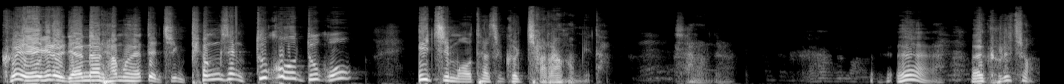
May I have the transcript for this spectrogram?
그 얘기를 옛날에 한번 했더니 지금 평생 두고 두고 잊지 못해서 그걸 자랑합니다. 사람들은. 예, 네, 그렇죠.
